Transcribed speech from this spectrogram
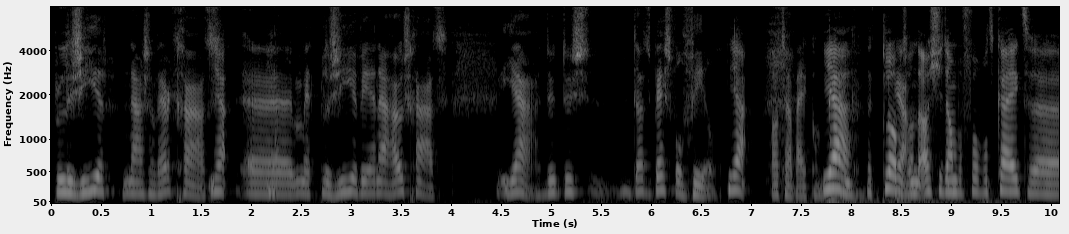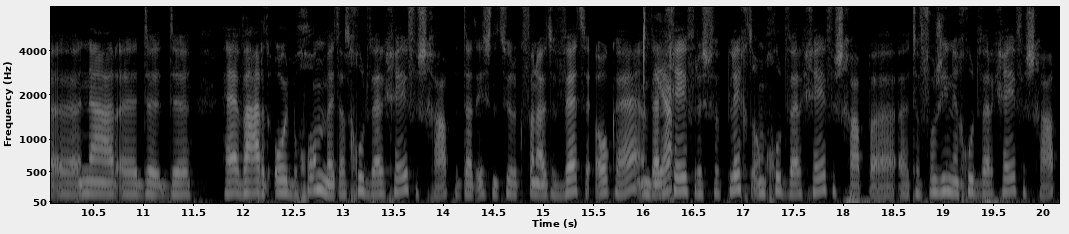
plezier naar zijn werk gaat. Ja. Ja. Met plezier weer naar huis gaat ja, dus dat is best wel veel ja. wat daarbij komt ja, kijken. dat klopt. Ja. Want als je dan bijvoorbeeld kijkt uh, naar uh, de, de, hè, waar het ooit begon met dat goed werkgeverschap. Dat is natuurlijk vanuit de wet ook. Hè, een werkgever ja. is verplicht om goed werkgeverschap uh, te voorzien in goed werkgeverschap.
